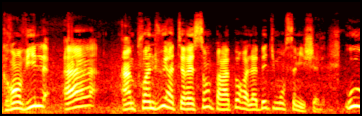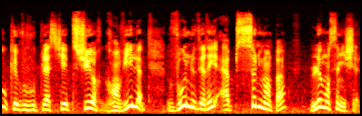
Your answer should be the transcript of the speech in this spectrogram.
Granville a un point de vue intéressant par rapport à la baie du Mont-Saint-Michel. Où que vous vous placiez sur Granville, vous ne verrez absolument pas le Mont-Saint-Michel.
